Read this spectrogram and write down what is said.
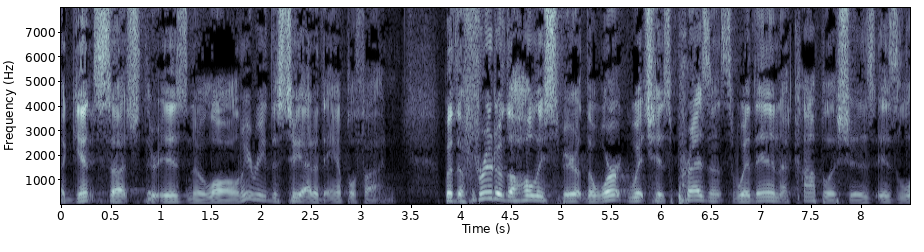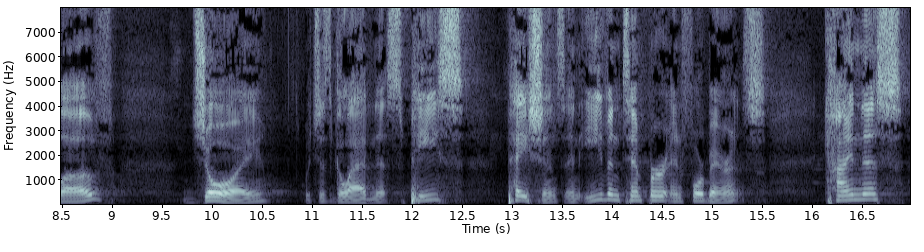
Against such there is no law. Let me read this to you out of the Amplified. But the fruit of the Holy Spirit, the work which his presence within accomplishes, is love, joy, which is gladness, peace, patience, and even temper and forbearance, kindness,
